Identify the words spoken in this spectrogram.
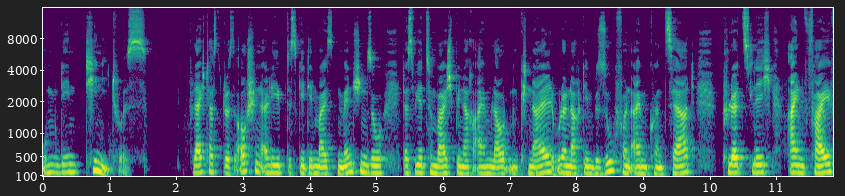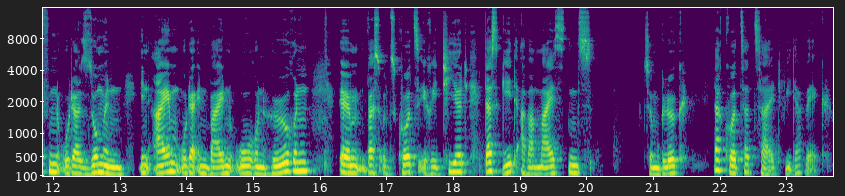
um den Tinnitus. Vielleicht hast du das auch schon erlebt. Es geht den meisten Menschen so, dass wir zum Beispiel nach einem lauten Knall oder nach dem Besuch von einem Konzert plötzlich ein Pfeifen oder Summen in einem oder in beiden Ohren hören, ähm, was uns kurz irritiert. Das geht aber meistens zum Glück nach kurzer Zeit wieder weg.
